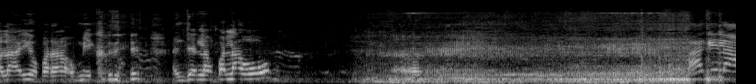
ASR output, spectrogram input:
malayo para umikot? Andyan lang pala, oh. Agila!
